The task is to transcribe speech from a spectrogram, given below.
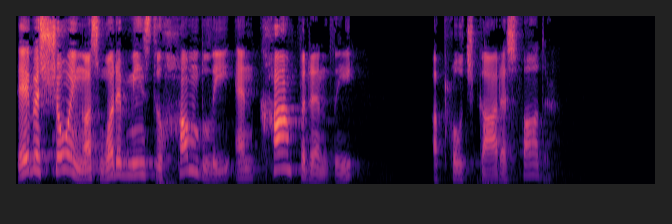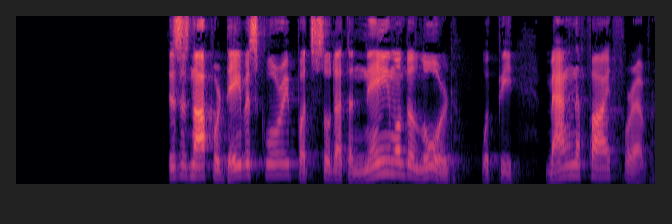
David's showing us what it means to humbly and confidently approach God as Father. This is not for David's glory, but so that the name of the Lord would be magnified forever.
